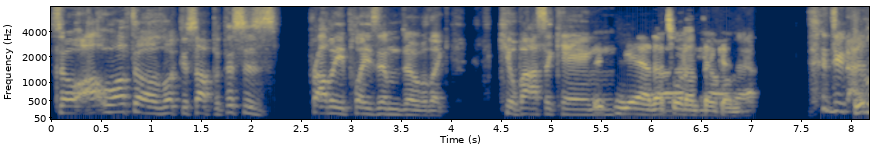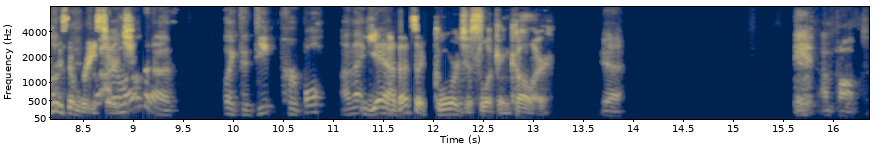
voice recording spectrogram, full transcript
So I'll, we'll have to look this up, but this is probably plays into with like Kielbasa King. Yeah, that's what uh, I'm know, all thinking. Dude, I do love, some I research. love the like the deep purple on that. Yeah, can. that's a gorgeous looking color. Yeah. I'm pumped.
